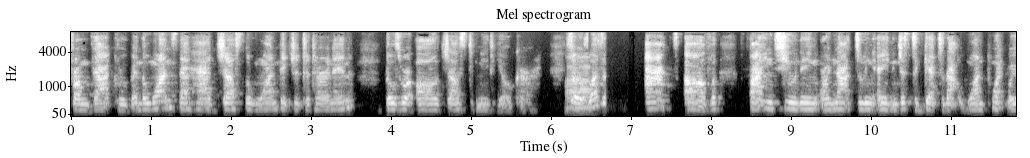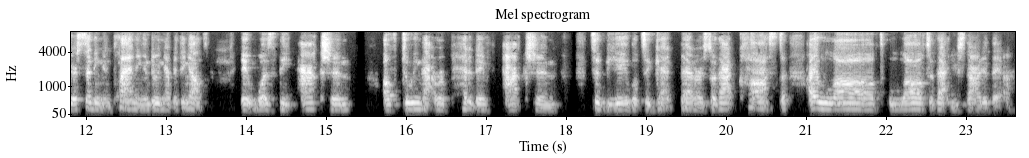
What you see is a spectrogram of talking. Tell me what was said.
from that group. And the ones that had just the one picture to turn in, those were all just mediocre. So uh, it wasn't an act of fine tuning or not doing anything just to get to that one point where you're sitting and planning and doing everything else. It was the action of doing that repetitive action to be able to get better. So that cost, I loved, loved that you started there.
